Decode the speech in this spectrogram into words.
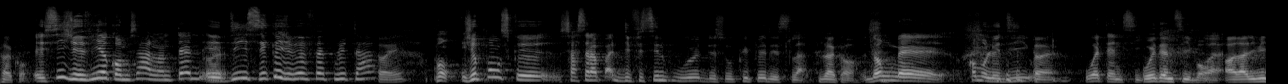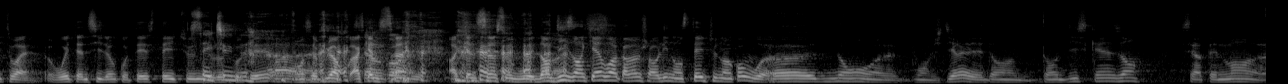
D'accord. Et si je viens comme ça à l'antenne et Ouais. dis ce que je vais faire plus tard, bon, je pense que ça ne sera pas difficile pour eux de s'occuper de cela. D'accord. Donc, mais comme on le dit, Ouais. Wait and see. Wait and see, bon, Ouais. à la limite, ouais. Wait and see d'un côté, stay tuned Stay de l'autre tuned. côté. on ne sait plus à, à quel mieux. à quel sein se vouer. Dans 10 ans, 15 ans, quand même, Shaolin, on stay tuned encore ou, euh, Euh, non, euh, bon, je dirais dans, dans 10-15 ans, certainement, euh,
